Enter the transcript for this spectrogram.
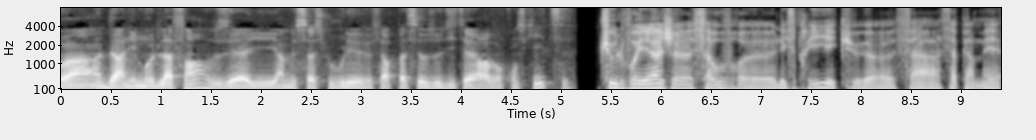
un dernier mot de la fin Vous avez un message que vous voulez faire passer aux auditeurs avant qu'on se quitte? Que le voyage, euh, ça ouvre euh, l'esprit et que euh, ça, ça permet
